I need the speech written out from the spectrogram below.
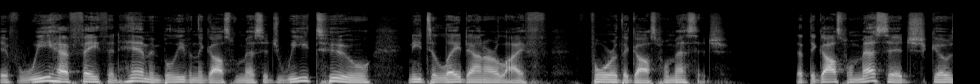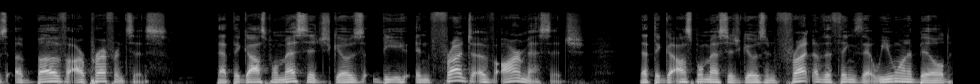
if we have faith in him and believe in the gospel message, we too need to lay down our life for the gospel message. That the gospel message goes above our preferences, that the gospel message goes be in front of our message, that the gospel message goes in front of the things that we want to build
